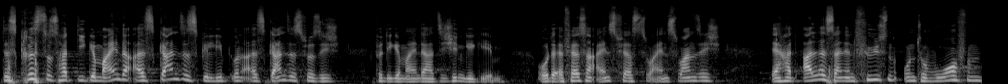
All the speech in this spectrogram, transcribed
Das Christus hat die Gemeinde als Ganzes geliebt und als Ganzes für sich, für die Gemeinde hat sich hingegeben. Oder Epheser 1, Vers 22, er hat alles seinen Füßen unterworfen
